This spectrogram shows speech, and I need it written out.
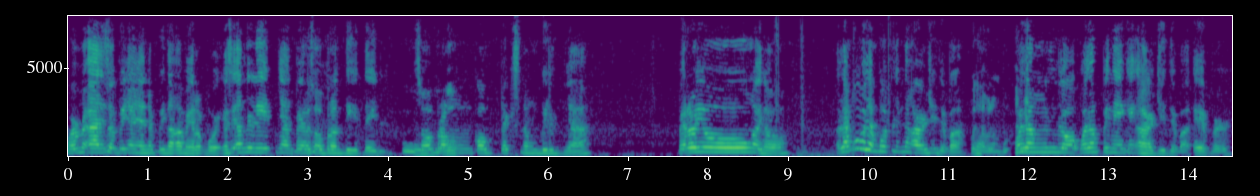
for my honest opinion, yan yung pinaka-mahirap buuin. Kasi ang liit niyan, pero sobrang detailed. Oo. Sobrang complex ng build niya. Pero yung, ano, alam ko walang bootleg ng RG, di ba? Wala, walang bu- Walang, lo, walang piniking RG, di ba? Ever.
